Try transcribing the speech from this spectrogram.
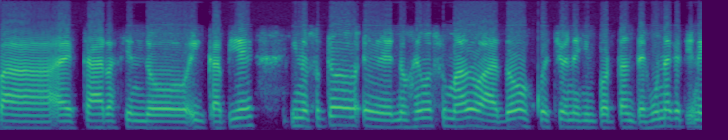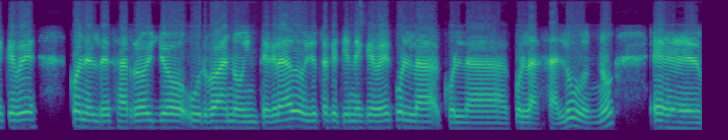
va a estar haciendo hincapié y nosotros eh, nos hemos sumado a dos cuestiones importantes, una que tiene que ver con el desarrollo urbano integrado y otra que tiene que ver con la, con la, con la salud, ¿no? Eh,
